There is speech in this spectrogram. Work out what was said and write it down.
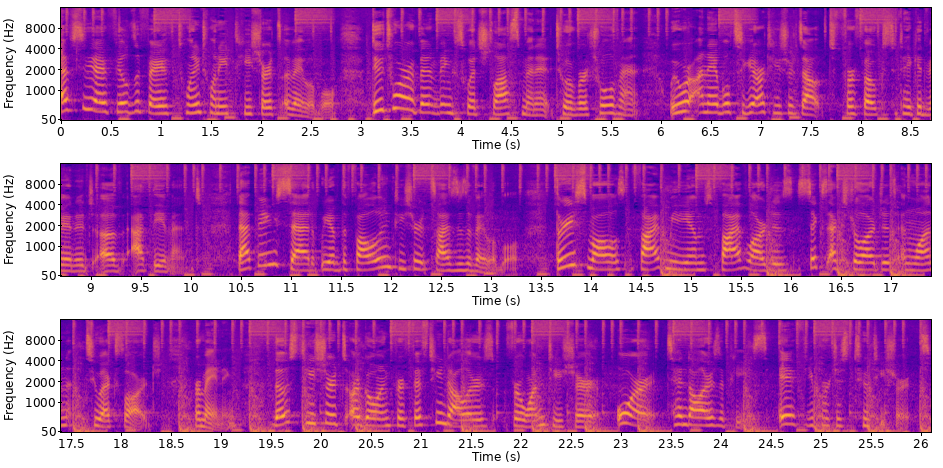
FCA Fields of Faith 2020 t-shirts available. Due to our event being switched last minute to a virtual event, we were unable to get our t-shirts out for folks to take advantage of at the event. That being said, we have the following t-shirt sizes available. 3 smalls, 5 mediums, 5 larges, 6 extra larges, and 1 2x large remaining. Those t-shirts are going for $15 for one t-shirt or $10 a piece if you purchase two t-shirts.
